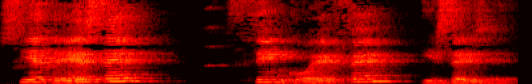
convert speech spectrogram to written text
7S, 5F y 6D.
